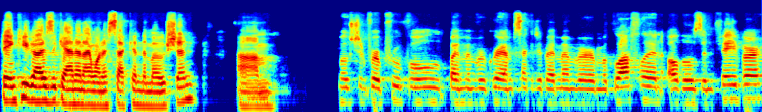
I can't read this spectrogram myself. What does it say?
thank you guys again, and I want to second the motion. Um, Motion for approval by Member Graham, seconded by Member McLaughlin. All those in favor?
